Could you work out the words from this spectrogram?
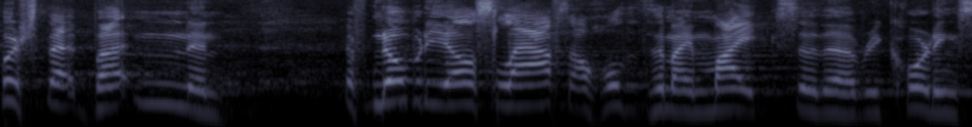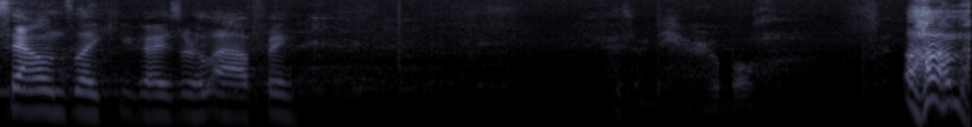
push that button. And if nobody else laughs, I'll hold it to my mic so the recording sounds like you guys are laughing. You guys are terrible. Um,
